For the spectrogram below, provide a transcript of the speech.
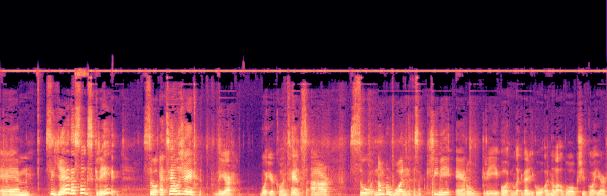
Um, so yeah, this looks great. So it tells you there what your contents are. So number one is a creamy Earl Grey. Oh, and there you go. On the little box, you've got your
